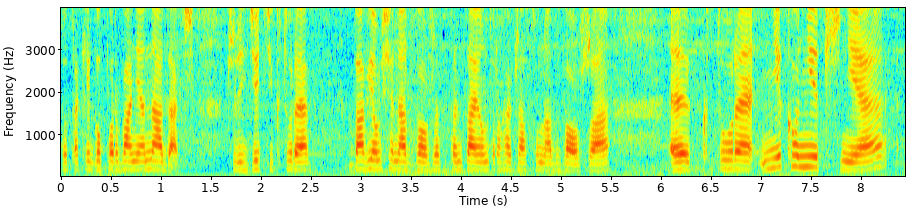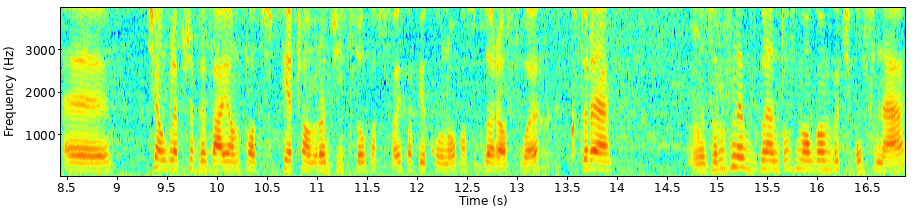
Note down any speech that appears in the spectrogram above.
do takiego porwania nadać, czyli dzieci, które bawią się na dworze, spędzają trochę czasu na dworze, e, które niekoniecznie e, ciągle przebywają pod pieczą rodziców, swoich opiekunów, osób dorosłych, które z różnych względów mogą być ufne,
